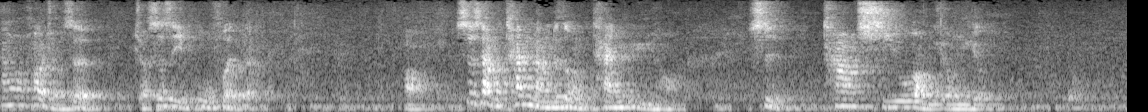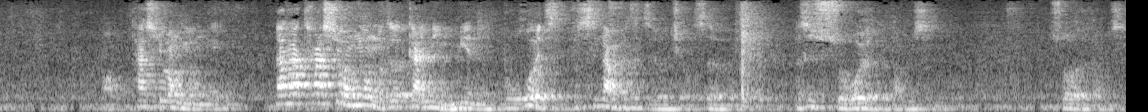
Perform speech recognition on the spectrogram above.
贪狼好酒色，酒色是一部分的，哦，事实上贪狼的这种贪欲哈，是他希望拥有。哦他希望拥有，那他他希望拥有这个概念里面呢，不会只不是那不是只有酒色而已，而是所有的东西，所有的东西。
